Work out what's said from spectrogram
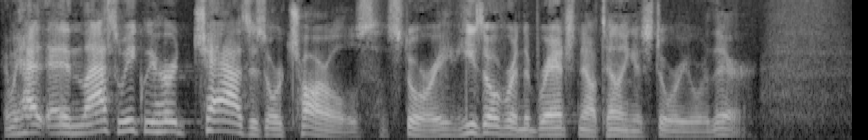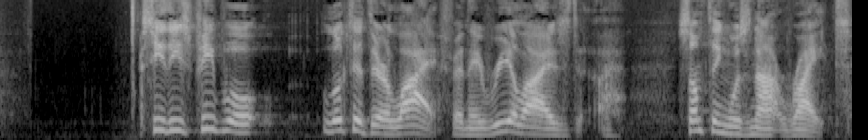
And, we had, and last week, we heard Chaz's or Charles' story. He's over in the branch now telling his story over there. See, these people looked at their life and they realized uh, something was not right.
